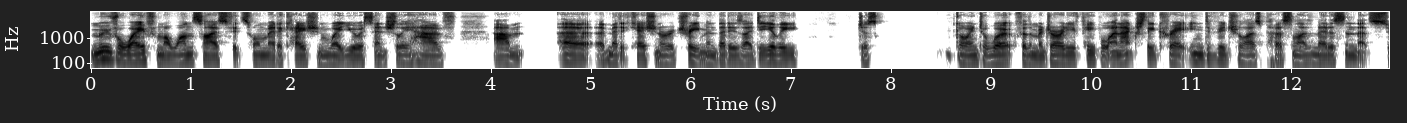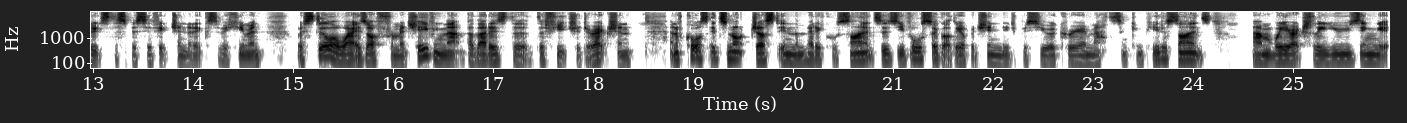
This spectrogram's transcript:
move away from a one size fits all medication where you essentially have um, a, a medication or a treatment that is ideally just going to work for the majority of people and actually create individualized personalized medicine that suits the specific genetics of a human we're still a ways off from achieving that but that is the the future direction and of course it's not just in the medical sciences you've also got the opportunity to pursue a career in maths and computer science um, where you're actually using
